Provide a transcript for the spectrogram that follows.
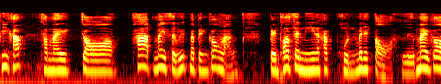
พี่ครับทำไมจอภาพไม่สวิตช์มาเป็นกล้องหลัง เป็นเพราะเส้นนี้นะครับ คุณไม่ได้ต่อ หรือไม่ก็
